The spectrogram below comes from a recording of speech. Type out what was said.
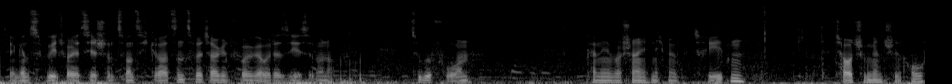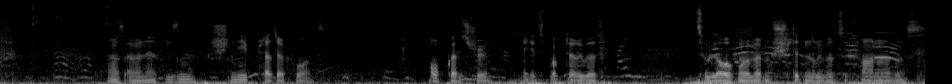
ist ja ganz weird, weil jetzt hier schon 20 Grad sind, zwei Tage in Folge, aber der See ist immer noch zugefroren. Kann ihn wahrscheinlich nicht mehr betreten. Der taut schon ganz schön auf. Da ist einmal eine riesen Schneeplatte vor uns. Auch ganz schön. Hätte ich jetzt Bock darüber zu laufen oder mit dem Schlitten rüber zu fahren oder sowas.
